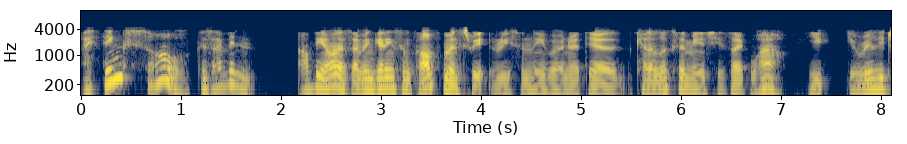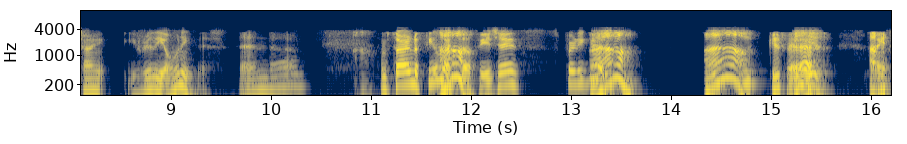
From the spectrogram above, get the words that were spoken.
I think so, because I've been, I'll be honest, I've been getting some compliments re- recently where Nritya kind of looks at me and she's like, wow, you, you're really trying, you're really owning this. And um, Oh, I'm starting to feel Oh. myself, ah. EJ. It's, it's pretty good. oh, oh good for Yeah. you. Okay, Nice.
